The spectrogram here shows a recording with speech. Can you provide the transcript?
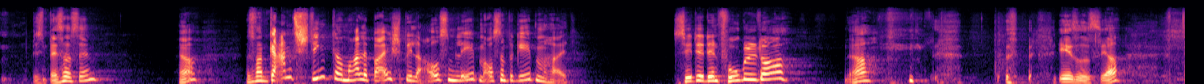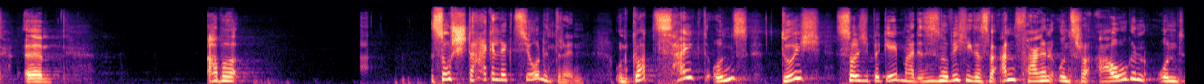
ein bisschen besser sind? Ja? Das waren ganz stinknormale Beispiele aus dem Lem, aus einer Begebenheit. Seht ihr den Vogel da? Ja, Jesus, ja. Ähm, aber so starke Lektionen drin. Und Gott zeigt uns durch solche Begebenheiten, es ist nur wichtig, dass wir anfangen, unsere Augen und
